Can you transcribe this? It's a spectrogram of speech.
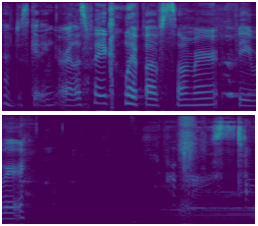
I'm just kidding. All right, let's play a clip of Summer Fever. proposed to me.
